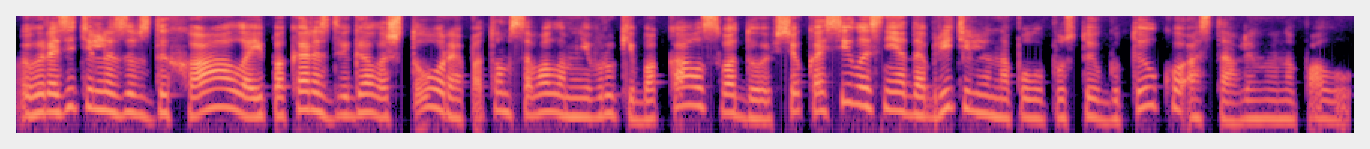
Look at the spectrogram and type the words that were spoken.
Выразительно завздыхала и пока раздвигала шторы, а потом совала мне в руки бокал с водой, все косилась неодобрительно на полупустую бутылку, оставленную на полу.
